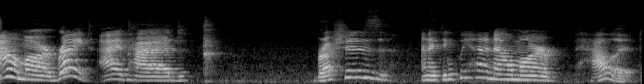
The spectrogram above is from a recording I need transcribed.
Alamar, right. I've had brushes, and I think we had an Alamar palette.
